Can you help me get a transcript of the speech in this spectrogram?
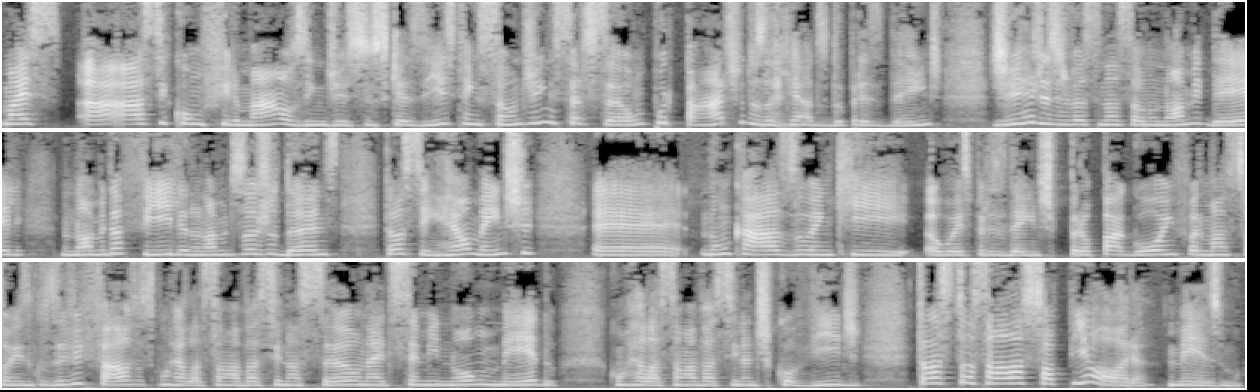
Mas a, a, se confirmar os indícios que existem são de inserção por parte dos aliados do presidente de registro de vacinação no nome dele, no nome da filha, no nome dos ajudantes. Então, assim, realmente, é, num caso em que o ex-presidente propagou informações, inclusive falsas, com relação à vacinação, né? Disseminou um medo com relação à vacina de Covid. Então, a situação ela só piora mesmo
